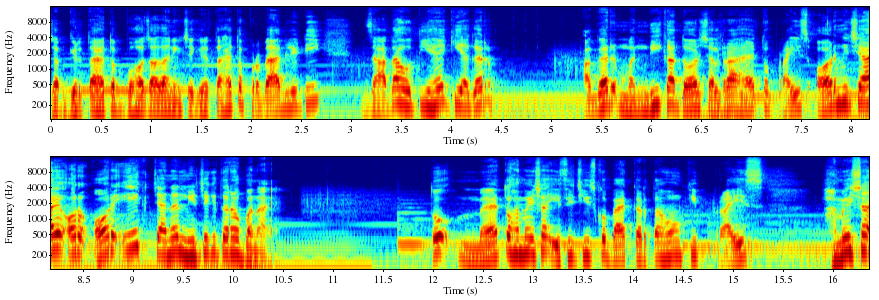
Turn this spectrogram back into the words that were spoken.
जब गिरता है तो बहुत ज़्यादा नीचे गिरता है तो प्रोबेबिलिटी ज़्यादा होती है कि अगर अगर मंदी का दौर चल रहा है तो प्राइस और नीचे आए और और एक चैनल नीचे की तरफ़ बनाए। तो मैं तो हमेशा इसी चीज़ को बैक करता हूँ कि प्राइस हमेशा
